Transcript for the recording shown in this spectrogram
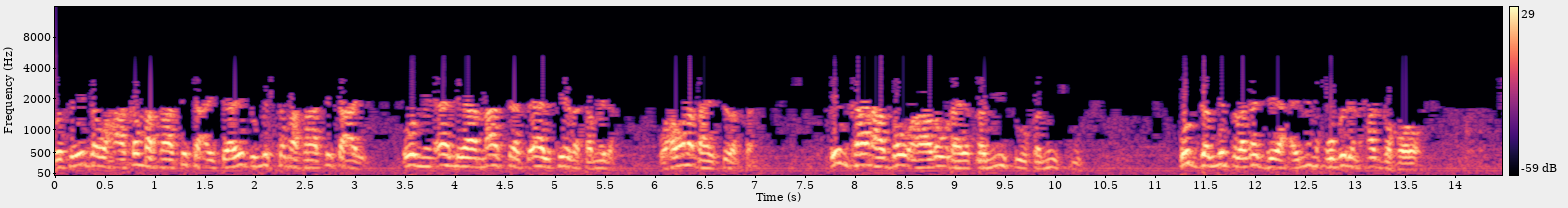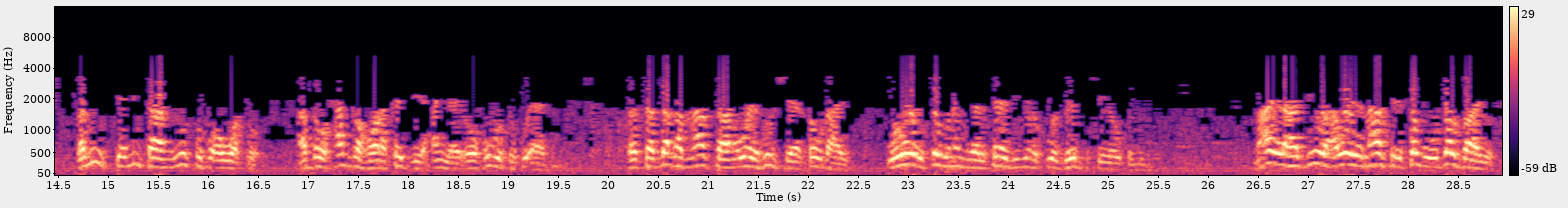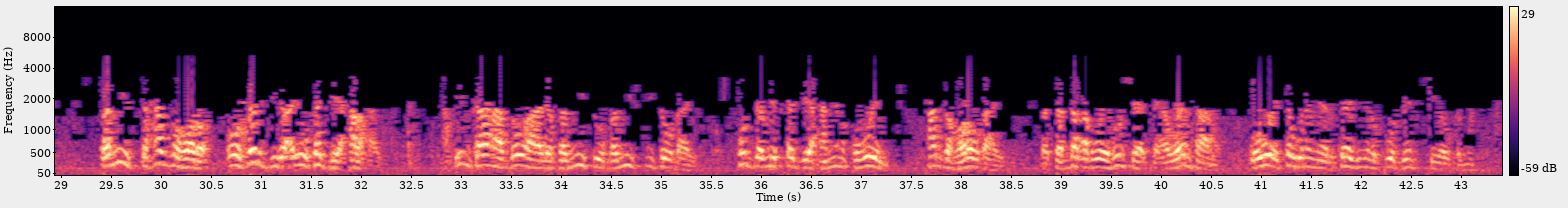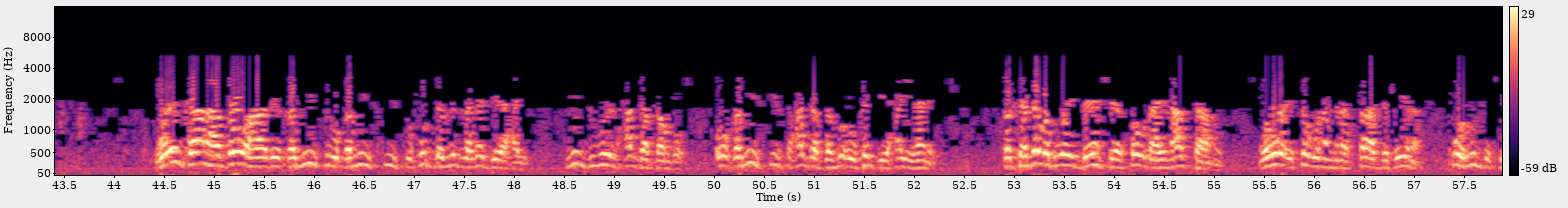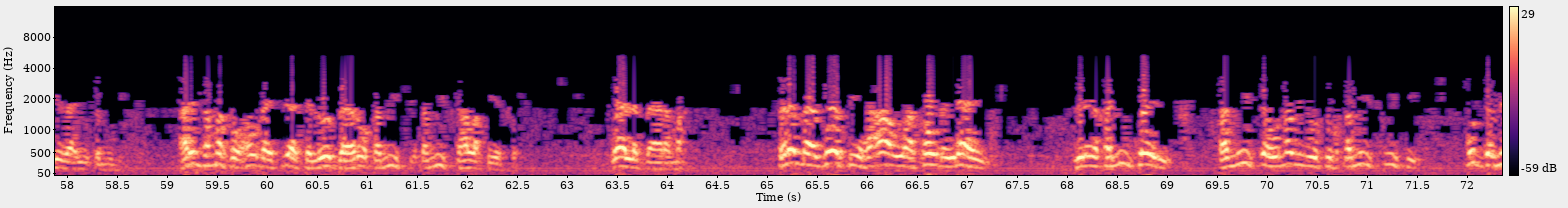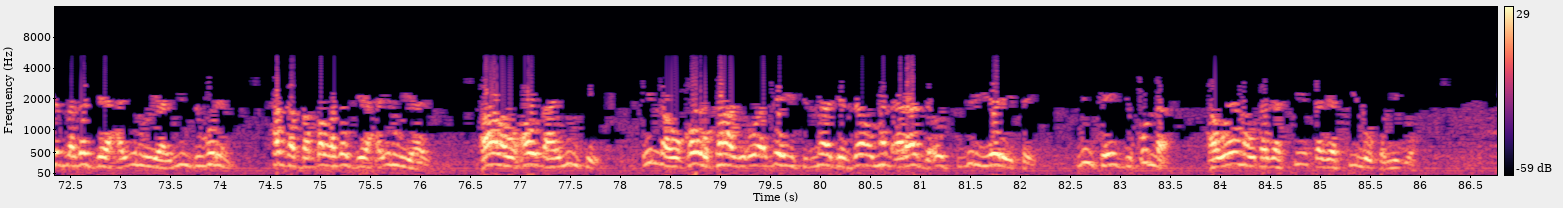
wasayidda waxaa ka markhaati kacay shaahidu mid ka markhaati kacay oo min ahlihaa naagtaas ahalkeeda ka mid a waxuuna dhahay sida tan in kaana haddou ahaadow dhahay qamiisuu qamiiskiisa hudda mid laga jeexay min qubilin xagga horo qamiiska ninkaan yuusuf oo wato haddou xagga hore ka jeexan yahay oo qubulka ku aadan. Fasadaqad naagtaanu way run sheegtow dhahay wahuwa isaguna min alkaadibiina kuwa beenta sheega ka mid maxaa yeele haddii waxa weeye naagta isagu uu dalbaayo qamiiska xagga hore oo farjiga ayuu ka jeexa lahay in kaana haddou ahaade qamiisuu qamiiskiisou dhahay. Hudda mid ka jeexan min qubulin xagga horow dhahay. Fasadaqad way run sheegtay haweentaanu wahuwa isaguna min alkaadibiina kuwa beenta sheega ka mid wain kaana haddou ahaaday qamiisuu qamiiskiisu hudda mid laga jeexay min duburin xagga dambo oo qamiiskiisu xagga dambe uu ka jeexan yahane fakadabad way been sheegtow dhahay naagtaanu wahuwa isaguna min asaadiqiina kuwa runta ayuu ka mid arrinta marka waxau dhahay sidaasa loo baaro qamiis qamiiska hala fiirso waa la baara marka falamaa goortii ra'aa uu arkow dha ilaahay bilay qamiinkeedii qamiisahu nabi yuusuf qamiiskiisii hudda mid laga jeexay inuu yahay min duburin xagga dambe laga jeexay inuu yahay qaala waxau dhahay ninkii innahu qowlkaagii oo adahaysid maa jazaau man araada ood sibiri yeelaysay min kaydi kunna haweenow dhagasiin dhagasiinlow ka mid yahay.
